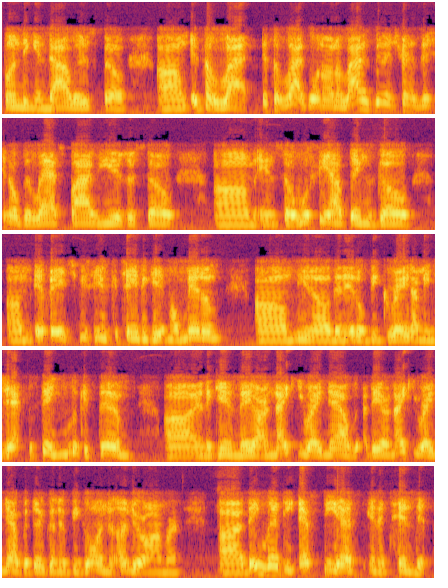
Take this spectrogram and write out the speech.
funding in dollars. So um, it's a lot. It's a lot going on. A lot has been in transition over the last five years or so, um, and so we'll see how things go. Um, if HBCUs continue to get momentum, um, you know, then it'll be great. I mean, Jackson State. You look at them. Uh, and again, they are Nike right now. They are Nike right now, but they're going to be going to Under Armour. Uh, they led the FCS in attendance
